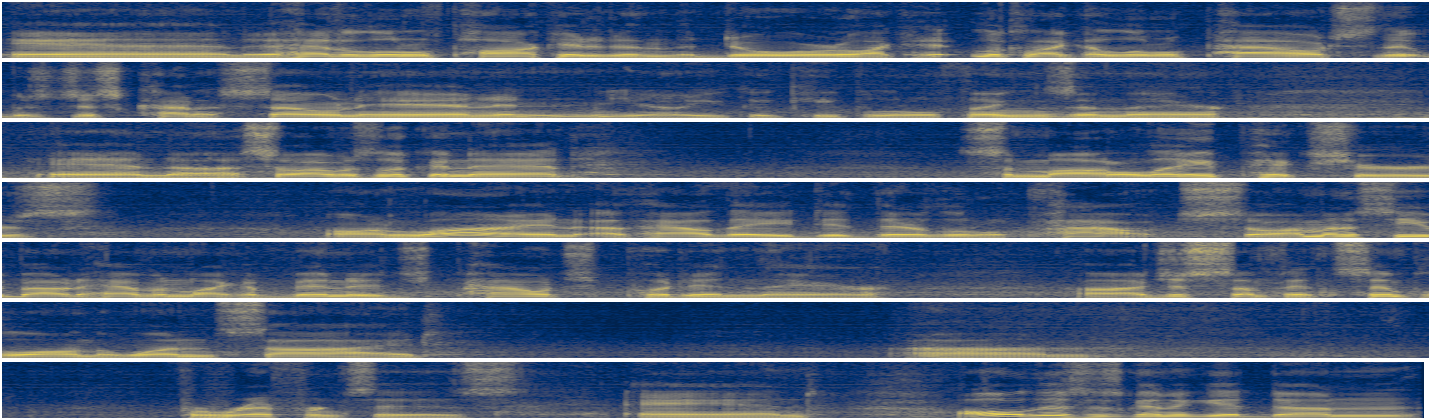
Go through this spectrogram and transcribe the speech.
and it had a little pocket in the door, like it looked like a little pouch that was just kind of sewn in, and you know you could keep little things in there. And uh, so I was looking at some Model A pictures online of how they did their little pouch. So I'm going to see about having like a vintage pouch put in there, uh, just something simple on the one side um, for references. And all of this is going to get done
